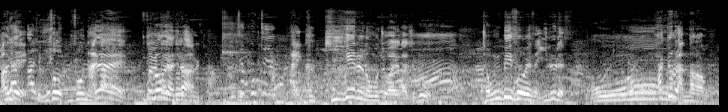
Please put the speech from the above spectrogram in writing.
아 근데 야, 아, 걔 무서워, 무서운 애. 아니 아니 무서운 게 아니라 이차 폭진 아니 그 기계를 너무 좋아해가지고 정비소에서 일을 했어. 학교를 안 나가고.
